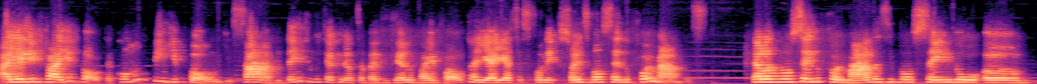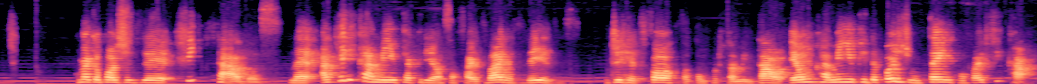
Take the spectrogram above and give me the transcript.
Aí ele vai e volta. É como um ping-pong, sabe? Dentro do que a criança vai vivendo, vai e volta, e aí essas conexões vão sendo formadas elas vão sendo formadas e vão sendo, uh, como é que eu posso dizer, fixadas, né? Aquele caminho que a criança faz várias vezes de resposta comportamental é um caminho que depois de um tempo vai ficar.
